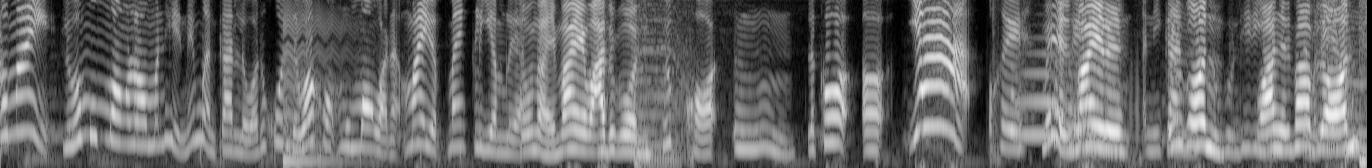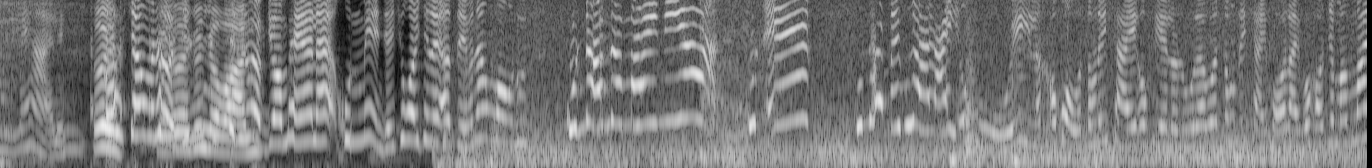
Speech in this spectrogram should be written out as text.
ก็ไหม้หรือว่ามุมมองเรามันเห็นไม่เหมือนกันเหรอวะทุกคนแต่ว่าของมุมมองหวานอะไหม้แบบไหม้เกรียมเลยอะตรงไหนไหม่วะทุกคนปึ๊บขออืมแล้วก็เออย่าโอเคไม่เห็นโอคไหม้เลยอันนี้การทุกคนลงทุนที่ดีวานเห็นภาพแต่มัร้อน ไม่หายเลยเฮ้เอยอช่างมันเถอะเกิฉัดนอะไรขึ้นกับฉัวานนแบบยอมแพ้แล้วคุณไม่เห็นจะช่วยฉันเลยเอาแต่มานั่งมองดู คุณทำทำไมเนี่ย คุณเอก คุณทำไปเพื่ออะไร โอ้โหยแล้วเขาบอกว่าต้องได้ใช้ โอเค เรารู้แล้วว่าต้องได้ใช้เพราะอะไร เพราะเขาจะมาไหม้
